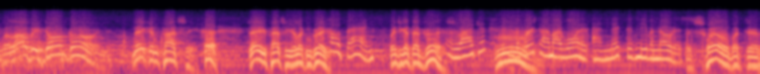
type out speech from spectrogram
Well, I'll be doggone. Nick and Patsy. Say, Patsy, you're looking great. Oh, thanks. Where'd you get that dress? I like it. This is Mm. the first time I've worn it, and Nick didn't even notice. It's swell, but uh,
